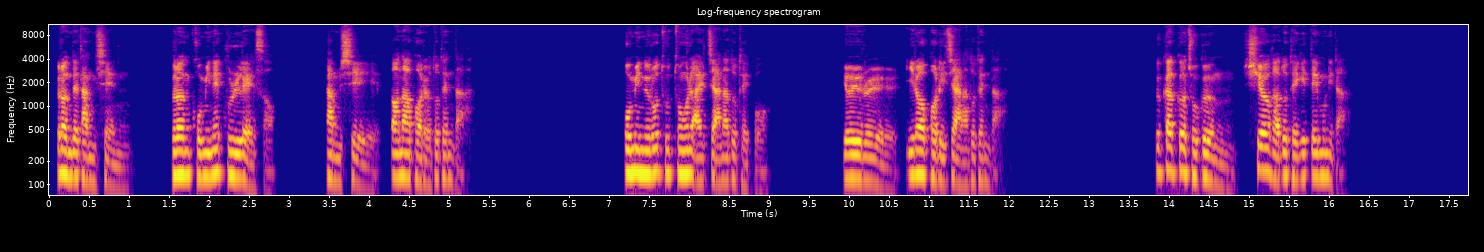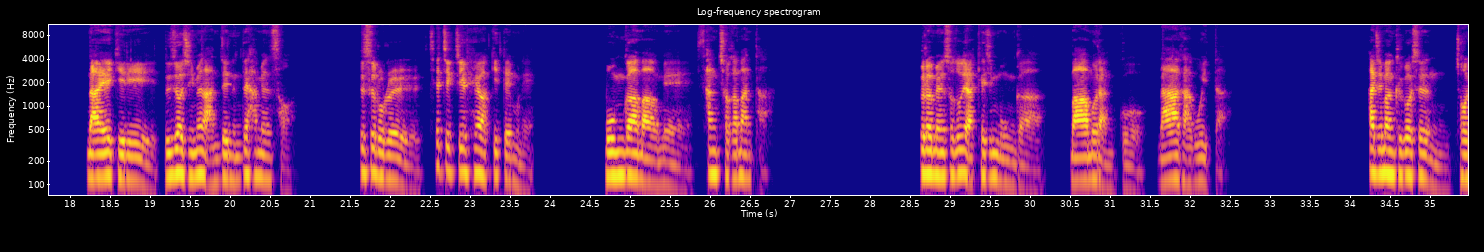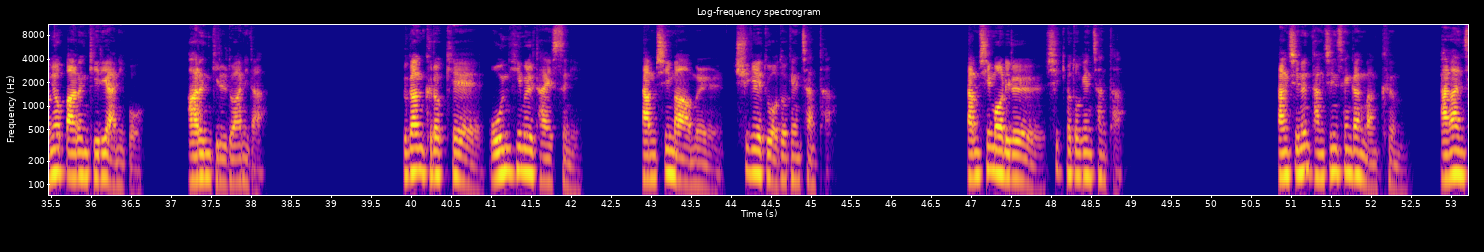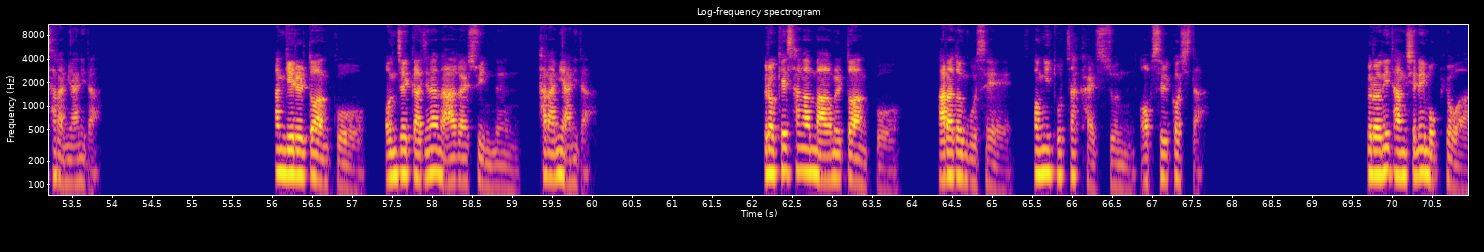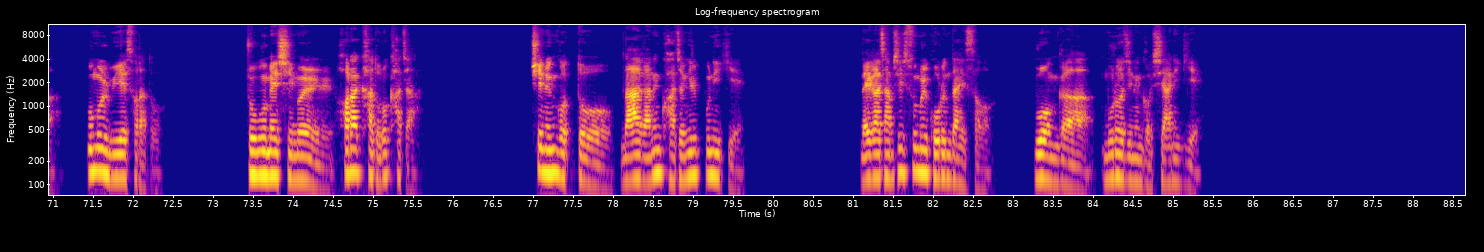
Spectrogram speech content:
그런데 당신, 그런 고민의 굴레에서 잠시 떠나버려도 된다. 고민으로 두통을 앓지 않아도 되고, 여유를 잃어버리지 않아도 된다. 끝깎고 조금 쉬어가도 되기 때문이다. 나의 길이 늦어지면 안 되는데 하면서 스스로를 채찍질 해왔기 때문에 몸과 마음에 상처가 많다. 그러면서도 약해진 몸과 마음을 안고 나아가고 있다. 하지만 그것은 전혀 빠른 길이 아니고 바른 길도 아니다. 그간 그렇게 온 힘을 다했으니 잠시 마음을 쉬게 두어도 괜찮다. 잠시 머리를 식혀도 괜찮다. 당신은 당신 생각만큼 강한 사람이 아니다. 한계를 떠안고 언제까지나 나아갈 수 있는 사람이 아니다. 그렇게 상한 마음을 떠안고 바라던 곳에 성이 도착할 순 없을 것이다. 그러니 당신의 목표와 꿈을 위해서라도 죽음의 쉼을 허락하도록 하자. 쉬는 것도 나아가는 과정일 뿐이기에 내가 잠시 숨을 고른다 해서 무언가 무너지는 것이 아니기에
